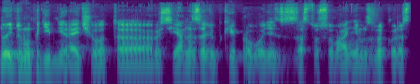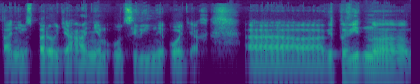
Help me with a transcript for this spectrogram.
Ну і тому подібні речі. От е, росіяни залюбки проводять з застосуванням з використанням з переодяганням у цивільний одяг. Е, Відповідно,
